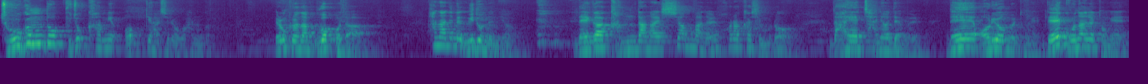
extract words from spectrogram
조금도 부족함이 없게 하시려고 하는 거예요. 여러분, 그러나 무엇보다 하나님의 의도는요, 내가 감당할 시험만을 허락하심으로 나의 자녀됨을, 내 어려움을 통해, 내 고난을 통해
